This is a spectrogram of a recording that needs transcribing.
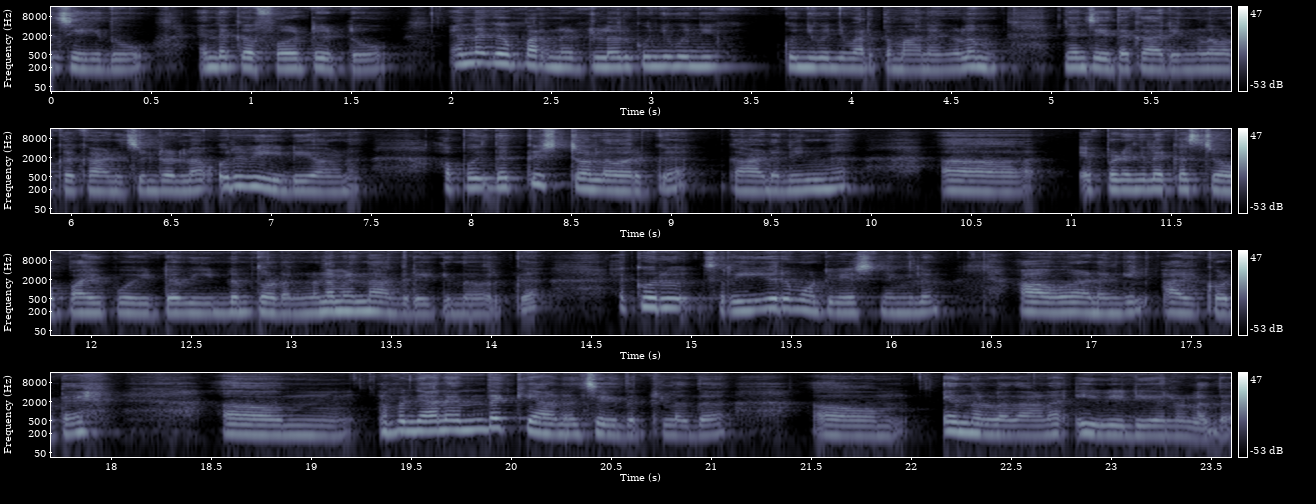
ചെയ്തു എന്തൊക്കെ എഫേർട്ട് ഇട്ടു എന്നൊക്കെ പറഞ്ഞിട്ടുള്ള ഒരു കുഞ്ഞു കുഞ്ഞു കുഞ്ഞു കുഞ്ഞു വർത്തമാനങ്ങളും ഞാൻ ചെയ്ത കാര്യങ്ങളും ഒക്കെ കാണിച്ചിട്ടുള്ള ഒരു വീഡിയോ ആണ്. അപ്പോൾ ഇതൊക്കെ ഇഷ്ടമുള്ളവർക്ക് ഗാർഡനിങ് എപ്പോഴെങ്കിലുമൊക്കെ സ്റ്റോപ്പായി പോയിട്ട് വീണ്ടും തുടങ്ങണമെന്ന് ആഗ്രഹിക്കുന്നവർക്ക് ഒക്കെ ഒരു ചെറിയൊരു മോട്ടിവേഷനെങ്കിലും ആവുകയാണെങ്കിൽ ആയിക്കോട്ടെ. അപ്പം ഞാൻ എന്തൊക്കെയാണ് ചെയ്തിട്ടുള്ളത് എന്നുള്ളതാണ് ഈ വീഡിയോയിലുള്ളത്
